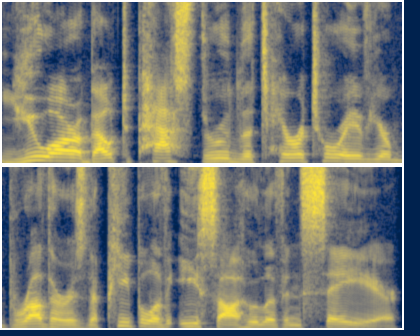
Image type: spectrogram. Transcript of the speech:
You are about to pass through the territory of your brothers, the people of Esau who live in Seir,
